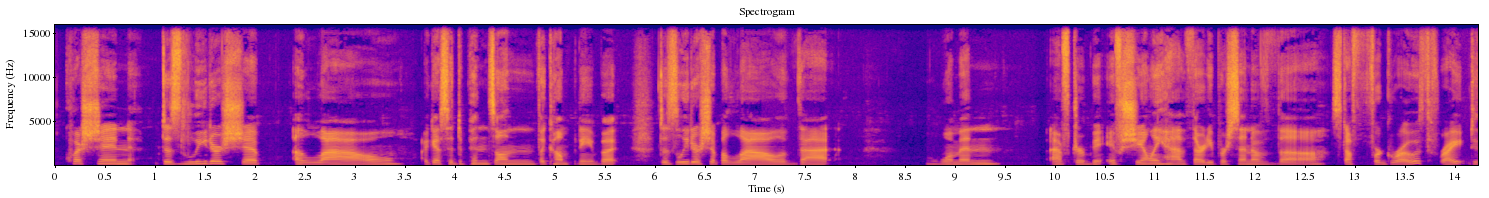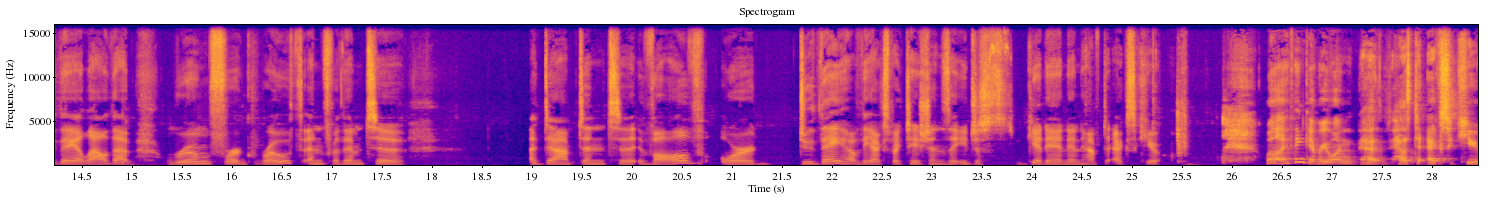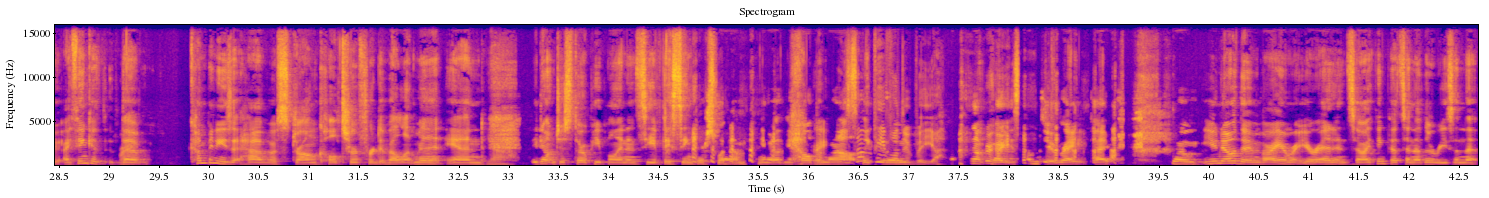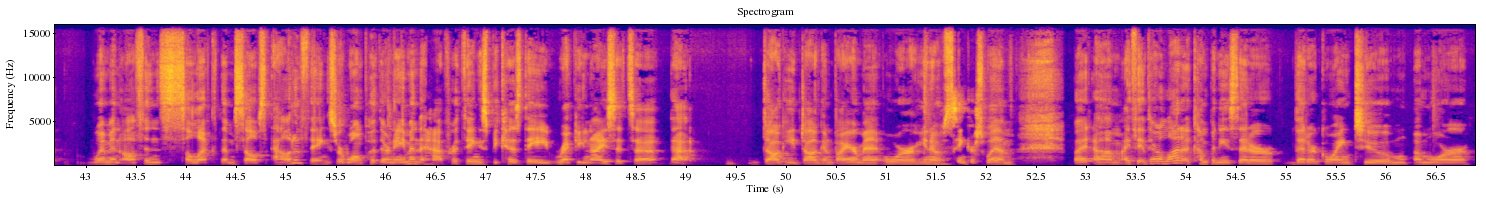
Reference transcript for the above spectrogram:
question does leadership allow I guess it depends on the company, but does leadership allow that woman after be, if she only had 30% of the stuff for growth, right? Do they allow that room for growth and for them to adapt and to evolve or do they have the expectations that you just get in and have to execute? Well, I think everyone ha- has to execute. I think the right. Companies that have a strong culture for development and yeah. they don't just throw people in and see if they sink or swim. You know, they help right. them out. Well, some they people do, but yeah, right. Some do, right. But so you know the environment you're in, and so I think that's another reason that women often select themselves out of things or won't put their name in the hat for things because they recognize it's a that dog eat dog environment or you know mm-hmm. sink or swim but um, i think there are a lot of companies that are that are going to a more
